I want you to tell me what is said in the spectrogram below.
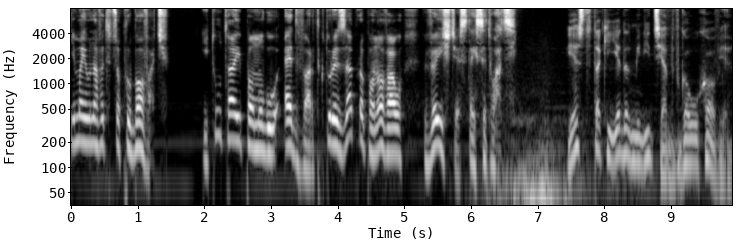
nie mają nawet co próbować. I tutaj pomógł Edward, który zaproponował wyjście z tej sytuacji. Jest taki jeden milicjant w Gołuchowie.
